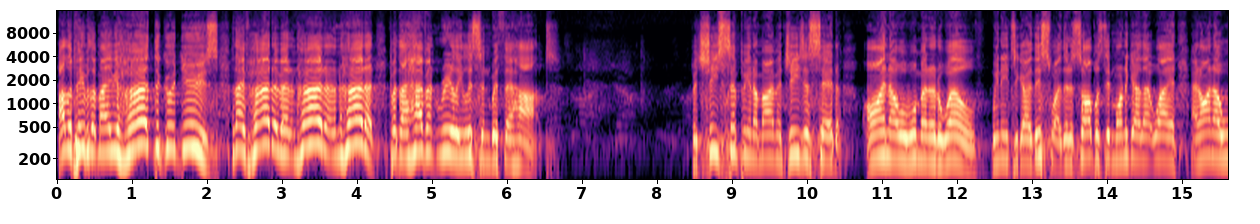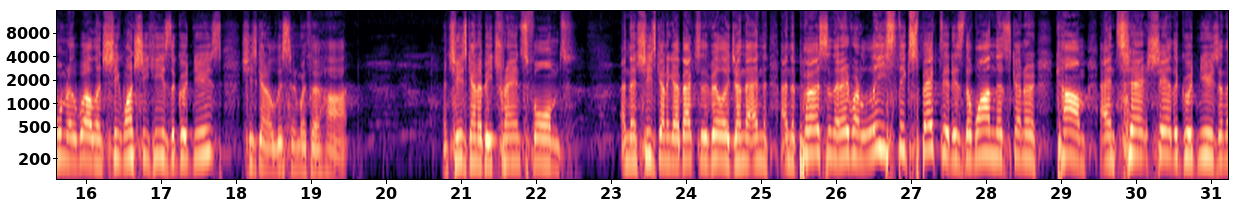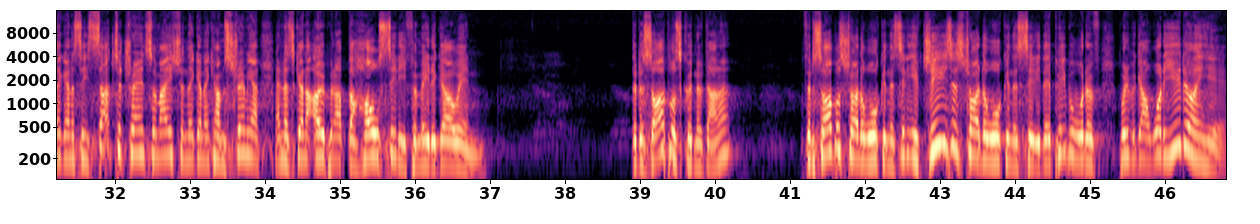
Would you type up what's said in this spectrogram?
Other people that maybe heard the good news and they've heard of it and heard it and heard it, but they haven't really listened with their heart. But she simply, in a moment, Jesus said, I know a woman at a well. We need to go this way. The disciples didn't want to go that way. And I know a woman at a well. And she, once she hears the good news, she's going to listen with her heart. And she's going to be transformed and then she's going to go back to the village and the, and, and the person that everyone least expected is the one that's going to come and t- share the good news and they're going to see such a transformation they're going to come streaming out and it's going to open up the whole city for me to go in the disciples couldn't have done it the disciples tried to walk in the city if jesus tried to walk in the city their people would have would have going what are you doing here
